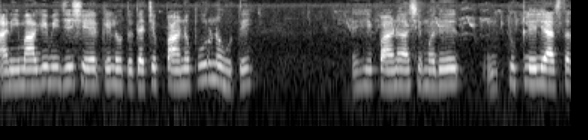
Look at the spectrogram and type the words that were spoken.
आणि मागे मी जे शेअर केलं होतं त्याचे पानं पूर्ण होते. हे पानं असे मध्ये तुटलेले असतात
